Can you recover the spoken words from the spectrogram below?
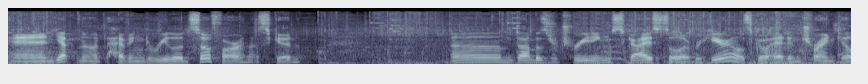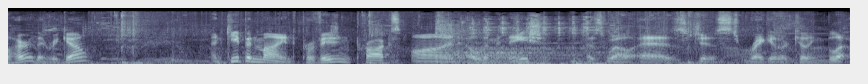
And, yep, not having to reload so far. That's good. Um, Damba's retreating. Skye's still over here. Let's go ahead and try and kill her. There we go. And keep in mind, Provision procs on Elimination, as well as just regular Killing Blow.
